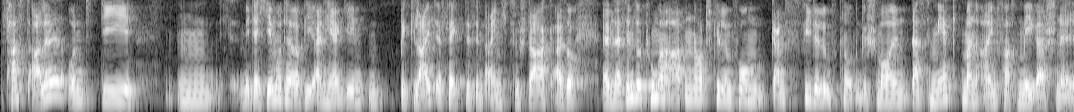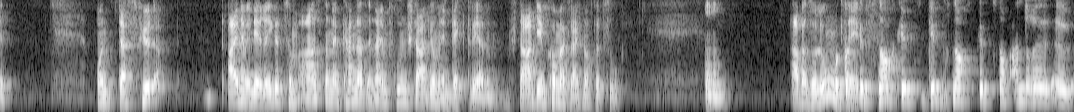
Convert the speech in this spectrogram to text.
fast alle und die mh, mm, mit der Chemotherapie einhergehenden Begleiteffekte sind eigentlich zu stark. Also ähm, das sind so Tumorarten, Hodgkin-Lymphom, ganz viele Lymphknoten geschwollen. Das merkt man einfach mega schnell. Und das führt einem in der Regel zum Arzt und dann kann das in einem frühen Stadium entdeckt werden. Stadien kommen wir gleich noch dazu. Mhm. Aber so Lungenkrebs. Und was gibt es noch? Gibt es noch, gibt's noch andere, äh,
